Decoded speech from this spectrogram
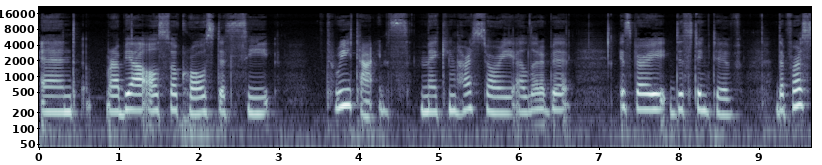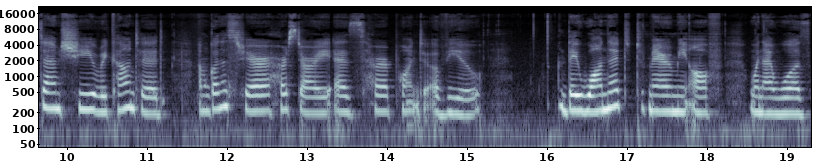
and Rabia also crossed the sea three times, making her story a little bit is very distinctive. The first time she recounted, I'm gonna share her story as her point of view. They wanted to marry me off when I was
